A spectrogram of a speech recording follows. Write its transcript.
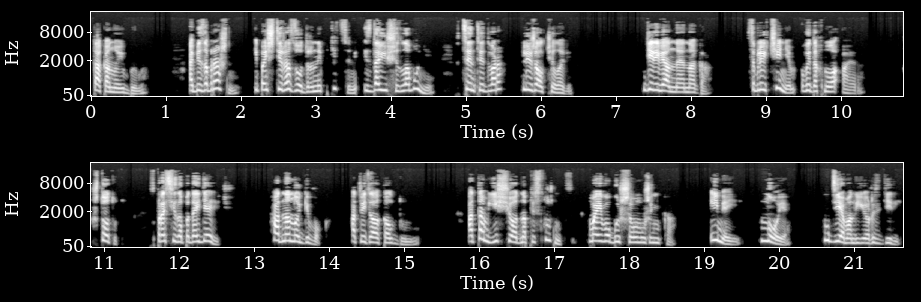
Так оно и было. Обезображенный и почти разодранный птицами, издающий зловоние, в центре двора лежал человек. Деревянная нога. С облегчением выдохнула Айра. «Что тут?» – спросила, подойдя речь. «Одноногий вок», – ответила колдунья. «А там еще одна прислужница моего бывшего муженька. Имя ей – Ноя. Демон ее раздери.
